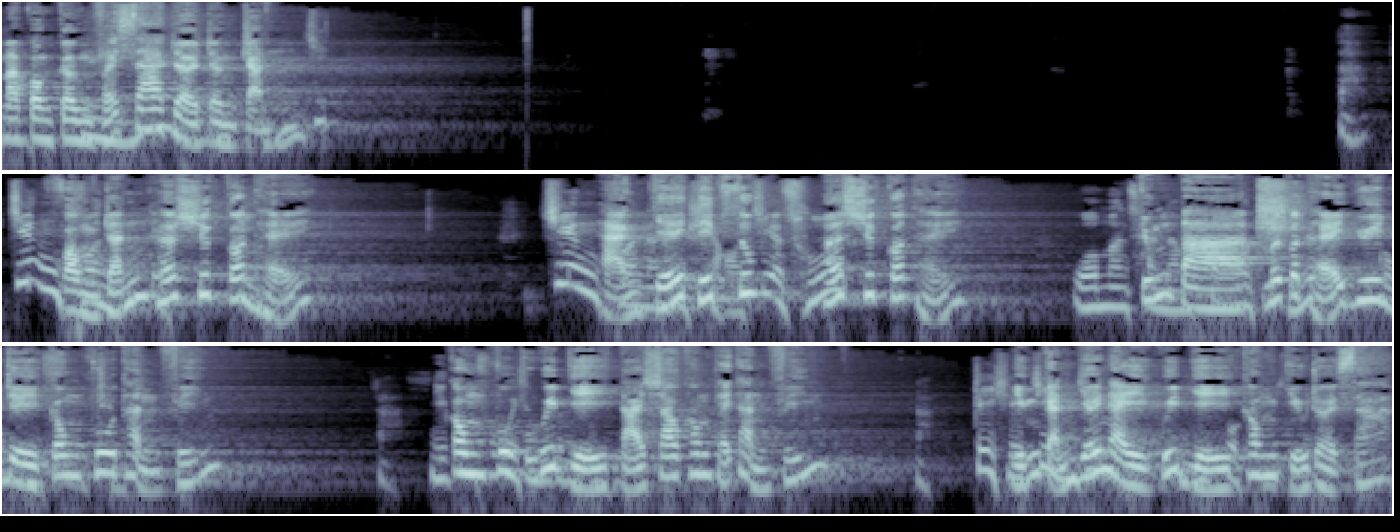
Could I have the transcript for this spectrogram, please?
mà còn cần phải xa trời trần cảnh. phòng tránh hết sức có thể. Hạn chế tiếp xúc hết sức có thể. Chúng ta mới có thể duy trì công phu thành phiến. Công phu của quý vị tại sao không thể thành phiến? Những cảnh giới này quý vị không chịu rời xa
